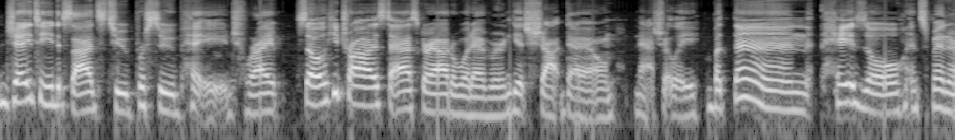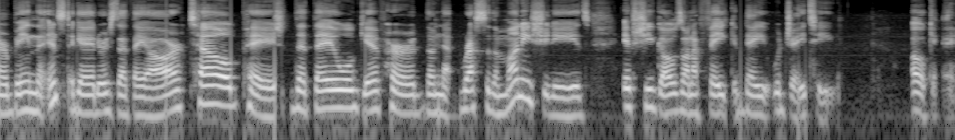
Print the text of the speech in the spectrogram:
JT decides to pursue Paige, right? So he tries to ask her out or whatever and gets shot down naturally. But then Hazel and Spinner, being the instigators that they are, tell Paige that they will give her the rest of the money she needs if she goes on a fake date with JT. Okay.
